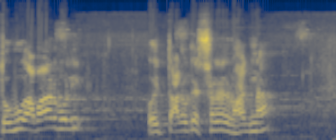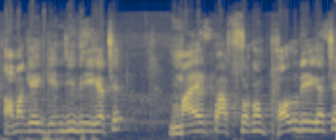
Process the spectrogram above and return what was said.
তবু আবার বলি, ওই তারকেশ্বরের ভাগনা আমাকে এই গেঞ্জি দিয়ে গেছে। মায়ের পাঁচ রকম ফল দিয়ে গেছে,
